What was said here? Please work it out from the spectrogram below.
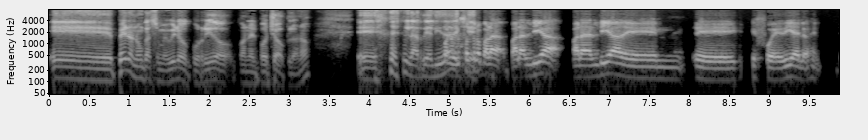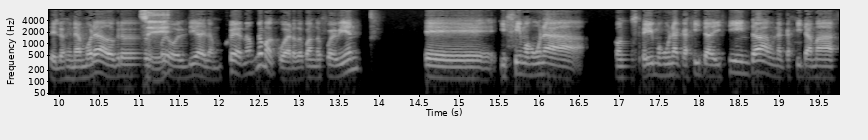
pero nunca se me hubiera ocurrido con el pochoclo, ¿no? la realidad es nosotros para, para el día, para el día de, ¿qué fue? Día de los de los enamorados, creo que fue, o el Día de la Mujer, no, no me acuerdo cuándo fue bien. Eh, hicimos una, conseguimos una cajita distinta, una cajita más,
